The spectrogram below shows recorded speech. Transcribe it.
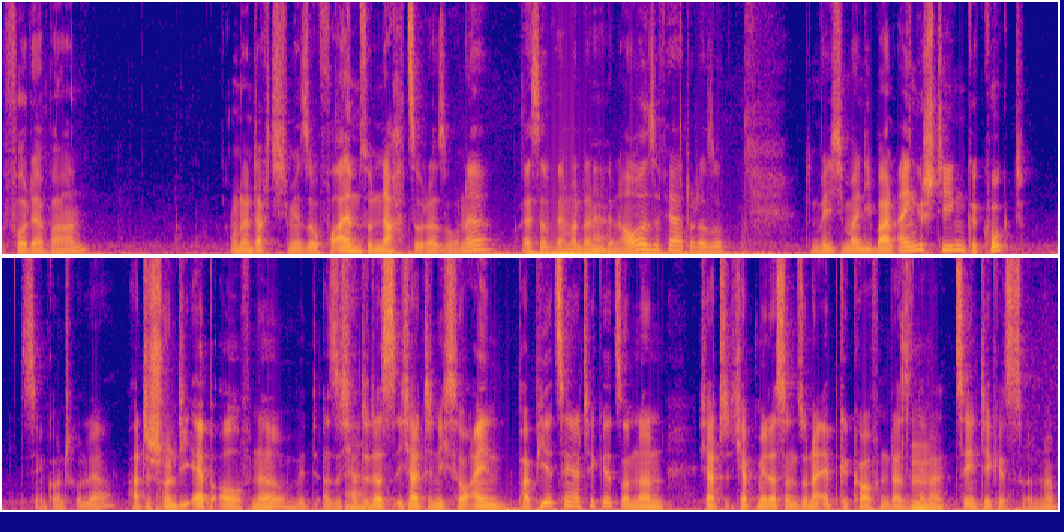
vor der Bahn und dann dachte ich mir so, vor allem so nachts oder so, ne? Weißt du, wenn man dann Ja. wieder nach Hause fährt oder so, dann bin ich immer in die Bahn eingestiegen, geguckt, das ist den Kontrolleur, hatte schon die App auf, ne? Mit, also ich Ja. hatte das, ich hatte nicht so ein Papierzehner-Ticket, sondern ich hatte, ich habe mir das in so einer App gekauft und da sind Mhm. dann halt zehn Tickets drin, ne?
